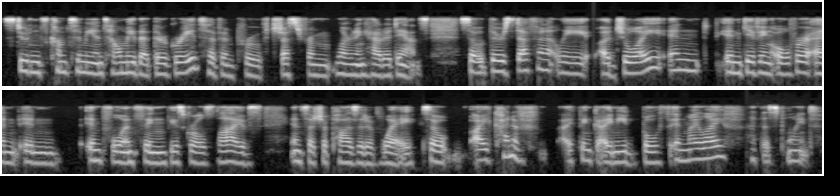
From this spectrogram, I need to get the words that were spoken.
students come to me and tell me that their grades have improved just from learning how to dance. So there's definitely a joy in in giving over and in influencing these girls' lives in such a positive way. So I kind of I think I need both in my life at this point.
